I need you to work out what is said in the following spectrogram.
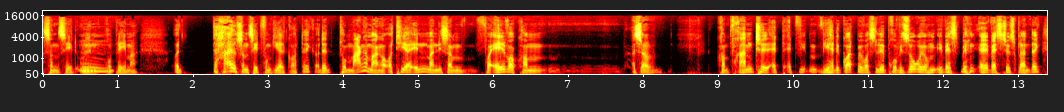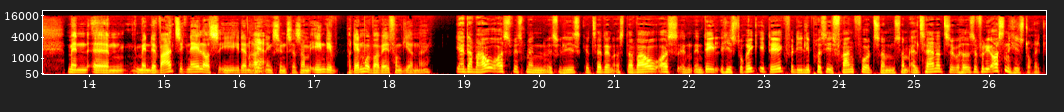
sådan set uden Mm. mm. problemer. Og det har jo sådan set fungeret godt, ikke? Og det tog mange, mange årtier, inden man ligesom for alvor kom, altså kom frem til, at, at vi, vi havde det godt med vores lille provisorium i Vest, øh, Vesttyskland. Ikke? Men, øhm, men det var et signal også i, i den retning, ja. synes jeg, som egentlig på den måde var velfungerende. Ikke? Ja, der var jo også, hvis, man, hvis vi lige skal tage den også, der var jo også en, en del historik i det, ikke? fordi lige præcis Frankfurt som, som alternativ havde selvfølgelig også en historik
